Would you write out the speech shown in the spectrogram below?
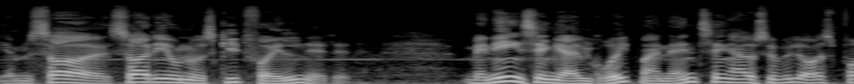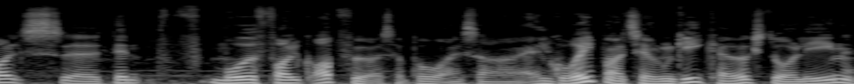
jamen så, så er det jo noget skidt for elnettet. Men en ting er algoritmer, en anden ting er jo selvfølgelig også folks, øh, den måde, folk opfører sig på. Altså algoritmer og teknologi kan jo ikke stå alene.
